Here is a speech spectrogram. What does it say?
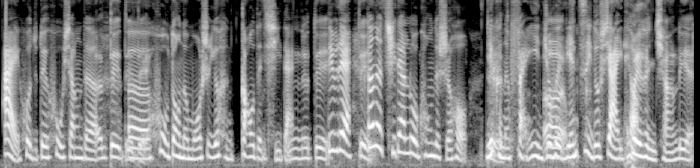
爱或者对互相的、呃、对对对、呃、互动的模式有很高的期待。嗯，对，对不对？对。当那期待落空的时候，你可能反应就会连自己都吓一跳。会很强烈，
